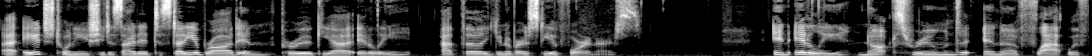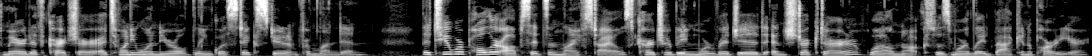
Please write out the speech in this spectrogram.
At age 20, she decided to study abroad in Perugia, Italy, at the University of Foreigners. In Italy, Knox roomed in a flat with Meredith Kercher, a 21 year old linguistics student from London. The two were polar opposites in lifestyles, Kercher being more rigid and stricter, while Knox was more laid back and a partier.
